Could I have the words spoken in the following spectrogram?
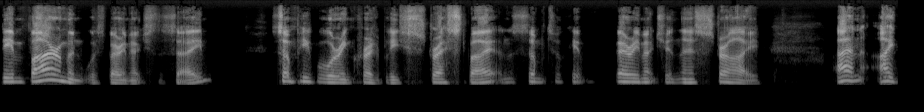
the environment was very much the same. Some people were incredibly stressed by it, and some took it very much in their stride. And I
